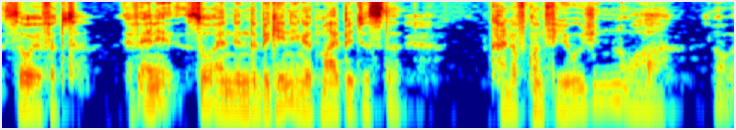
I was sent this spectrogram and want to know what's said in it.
So if it, if any, so and in the beginning it might be just a, kind of confusion or you know,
